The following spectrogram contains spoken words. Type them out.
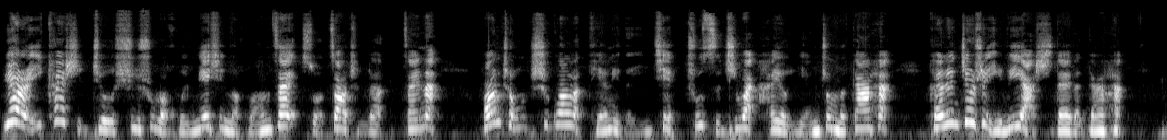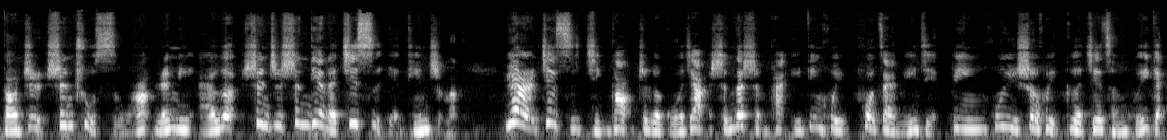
约尔一开始就叙述了毁灭性的蝗灾所造成的灾难。蝗虫吃光了田里的一切，除此之外还有严重的干旱，可能就是以利亚时代的干旱，导致牲畜死亡，人民挨饿，甚至圣殿的祭祀也停止了。约尔借此警告这个国家，神的审判一定会迫在眉睫，并呼吁社会各阶层悔改，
